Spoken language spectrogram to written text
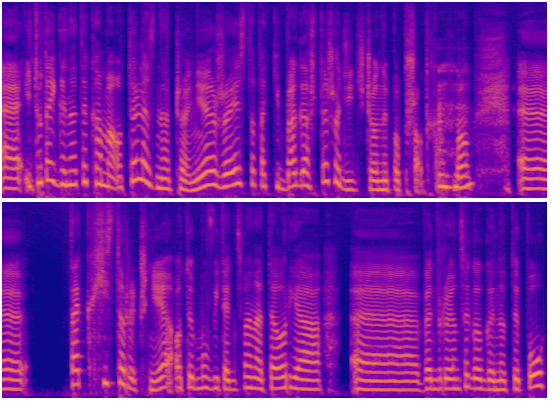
E, I tutaj genetyka ma o tyle znaczenie, że jest to taki bagaż też odziedziczony po przodkach, bo e, tak historycznie, o tym mówi tak zwana teoria e, wędrującego genotypu,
